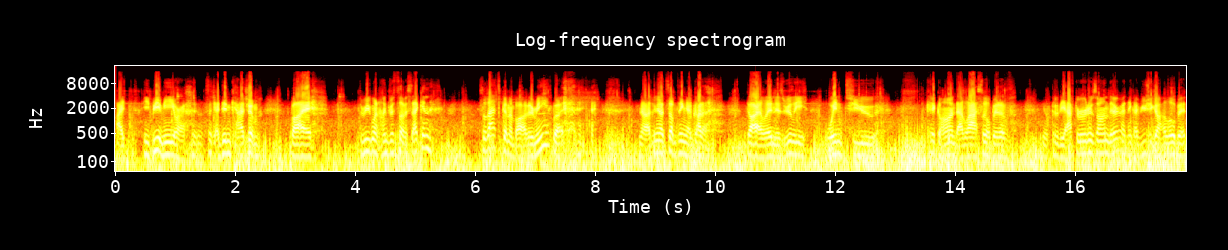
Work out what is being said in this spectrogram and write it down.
I he beat me, or essentially I didn't catch him by three one hundredths of a second. So that's gonna bother me, but no, I think that's something I've got to dial in is really when to kick on that last little bit of you know put the afterburners on there. I think I've usually got a little bit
